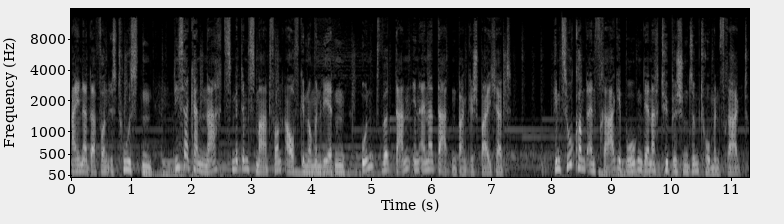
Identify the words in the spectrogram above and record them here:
Einer davon ist Husten. Dieser kann nachts mit dem Smartphone aufgenommen werden und wird dann in einer Datenbank gespeichert. Hinzu kommt ein Fragebogen, der nach typischen Symptomen fragt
